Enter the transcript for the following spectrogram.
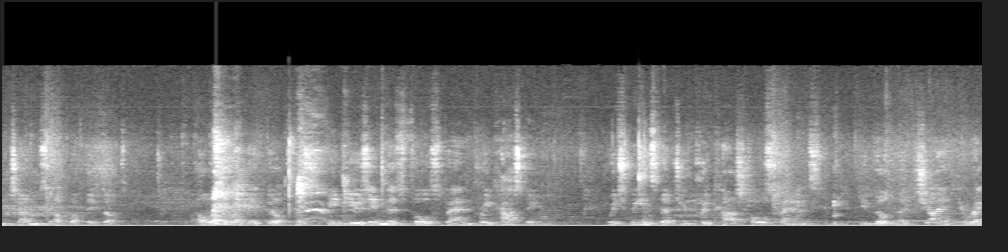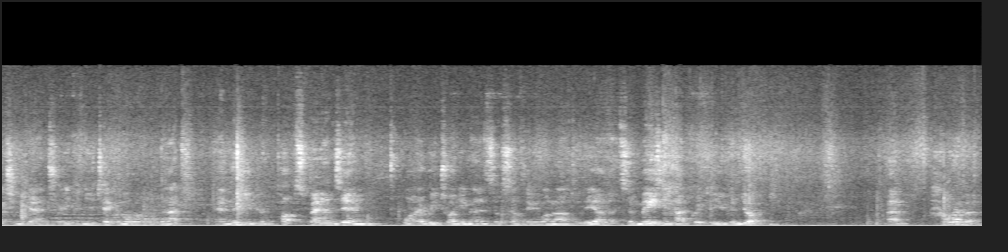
in terms of what they've built. A lot of what they've built has been using this full span precasting, which means that you precast whole spans, you build a giant erection gantry and you take them along with that, and then you can pop spans in one every 20 minutes or something, one after the other. It's amazing how quickly you can do it. Um, however,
